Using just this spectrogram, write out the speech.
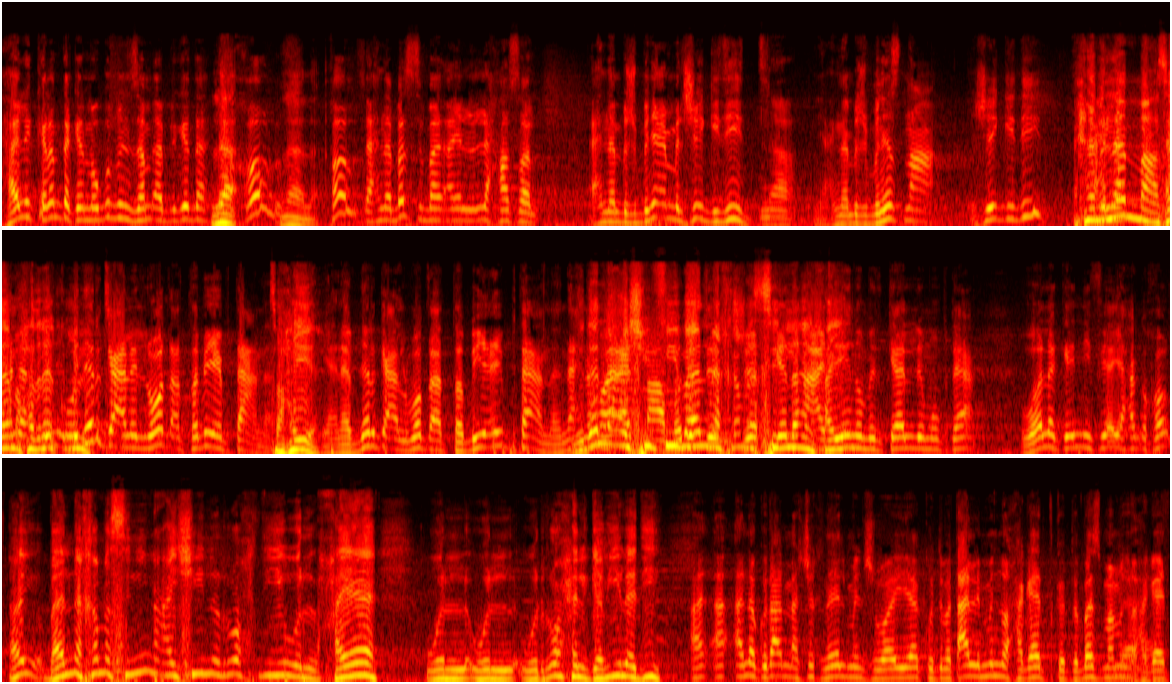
هل الكلام ده كان موجود من زمان قبل كده؟ لا، خالص. لا، لا. خالص. إحنا بس ما اللي حصل إحنا مش بنعمل شيء جديد. نعم. إحنا مش بنصنع شيء جديد. إحنا بنلمع زي ما إحنا حضرتك قلت. بنرجع للوضع الطبيعي بتاعنا. صحيح. يعني بنرجع للوضع الطبيعي بتاعنا. إن إحنا وده اللي عايشين فيه بقالنا الشيخ خمس سنين كده قاعدين. وبنتكلم وبتاع. ولا كأن في أي حاجة خالص. أيوه بقى لنا خمس سنين عايشين الروح دي والحياة وال وال والروح الجميلة دي. أ- أ- أنا كنت قاعد مع الشيخ نايل من شوية كنت بتعلم منه حاجات كنت بسمع منه حاجات.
